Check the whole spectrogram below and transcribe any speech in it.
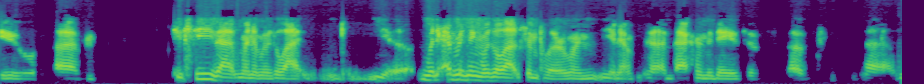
to um, to see that when it was a lot you know, when everything was a lot simpler when you know uh, back in the days of, of uh,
